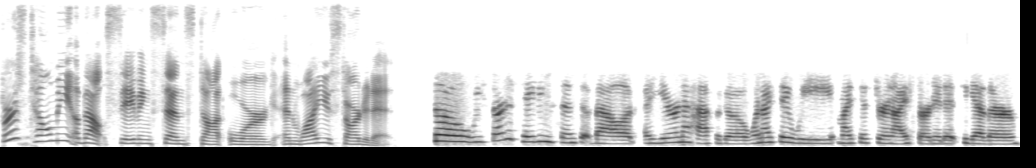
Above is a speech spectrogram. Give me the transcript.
First, tell me about SavingSense.org and why you started it. So, we started Saving Sense about a year and a half ago. When I say we, my sister and I started it together.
